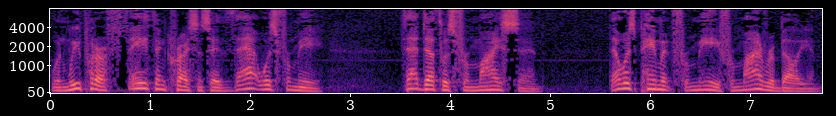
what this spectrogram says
when we put our faith in Christ and say, That was for me, that death was for my sin, that was payment for me, for my rebellion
